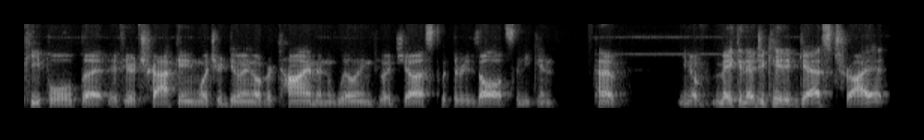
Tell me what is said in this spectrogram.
people, but if you're tracking what you're doing over time and willing to adjust with the results, then you can kind of you know make an educated guess, try it.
